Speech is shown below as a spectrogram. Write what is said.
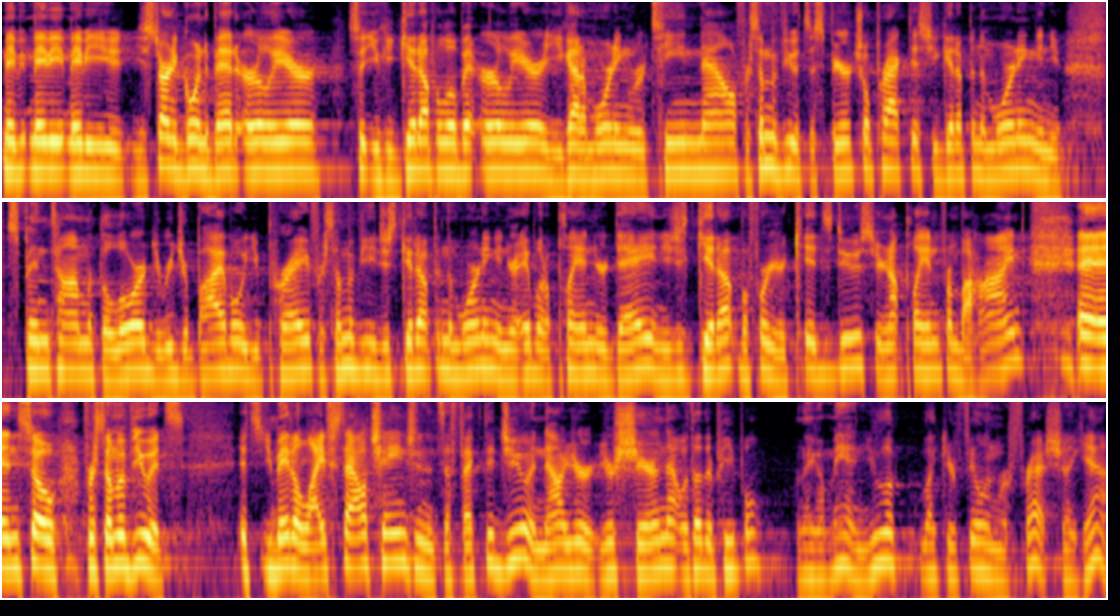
Maybe, maybe, maybe you, you started going to bed earlier so you could get up a little bit earlier. You got a morning routine now. For some of you, it's a spiritual practice. You get up in the morning and you spend time with the Lord. You read your Bible, you pray. For some of you, you just get up in the morning and you're able to plan your day and you just get up before your kids do so you're not playing from behind. And so for some of you, it's it's, you made a lifestyle change and it's affected you, and now you're, you're sharing that with other people. And they go, Man, you look like you're feeling refreshed. You're like, yeah,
